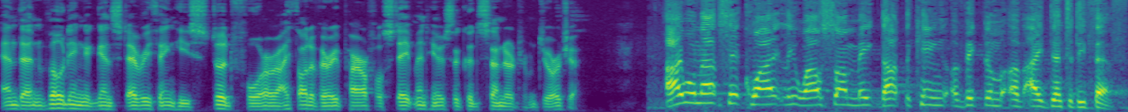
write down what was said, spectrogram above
and then voting against everything he stood for. I thought a very powerful statement. Here's the good senator from Georgia. I will not sit quietly while some make Dr. King a victim of identity theft.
